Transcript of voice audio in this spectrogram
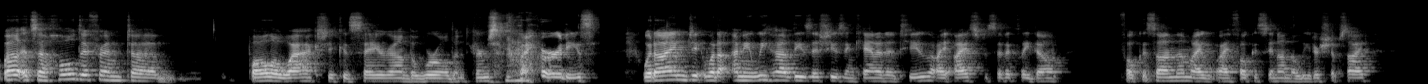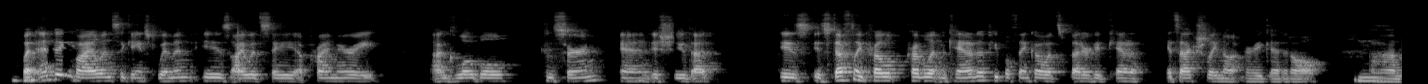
Well, it's a whole different um, ball of wax, you could say, around the world in terms of priorities. What I'm, what I mean, we have these issues in Canada too. I, I specifically don't focus on them. I, I focus in on the leadership side. But mm-hmm. ending violence against women is, I would say, a primary uh, global concern and issue that is is definitely pre- prevalent in Canada. People think, oh, it's better in Canada. It's actually not very good at all. Mm. Um.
